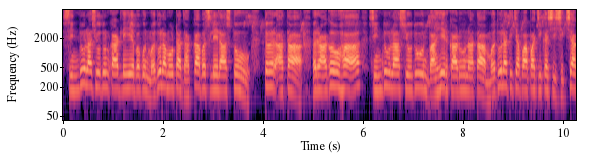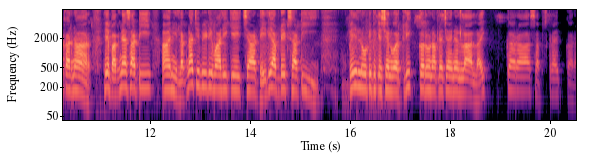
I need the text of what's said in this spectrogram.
सिंधूला शोधून काढले. हे बघून मधूला मोठा धक्का बसलेला असतो. तर आता राघव हा सिंधूला शोधून बाहेर काढून आता मधूला तिच्या पापाची कशी शिक्षा करणार हे बघण्यासाठी आणि लग्नाची बीडी मालिकेच्या डेली अपडेटसाठी बेल नोटिफिकेशनवर क्लिक करून आपल्या चॅनलला लाईक करा सबस्क्राईब करा.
